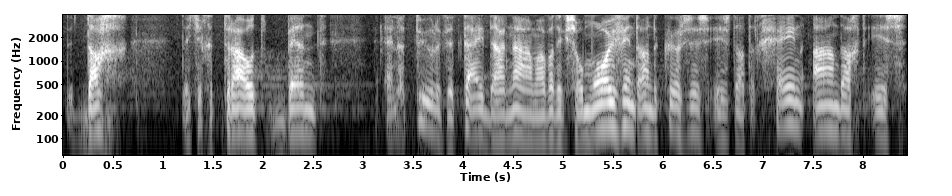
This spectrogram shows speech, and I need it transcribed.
de dag dat je getrouwd bent en natuurlijk de tijd daarna. Maar wat ik zo mooi vind aan de cursus is dat er geen aandacht is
